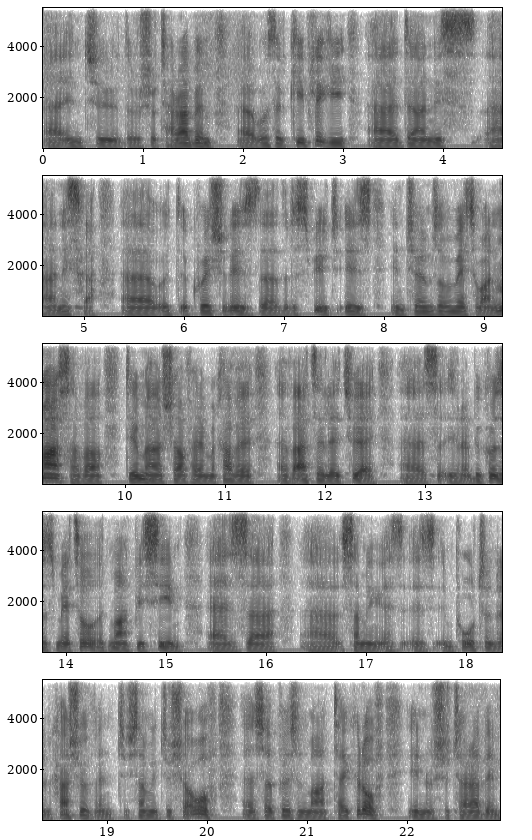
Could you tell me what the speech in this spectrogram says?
uh, into the Rishut Harabim uh, with a kipligi uh, da nischa. The question is, the, the dispute is in terms of a metal one. Masava dima shafe mechave v'atele You know, because it's metal, it might be seen as uh, uh, something as, as important and chashuv and to something to show off. Uh, so a person might take it off in Rishut Harabim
